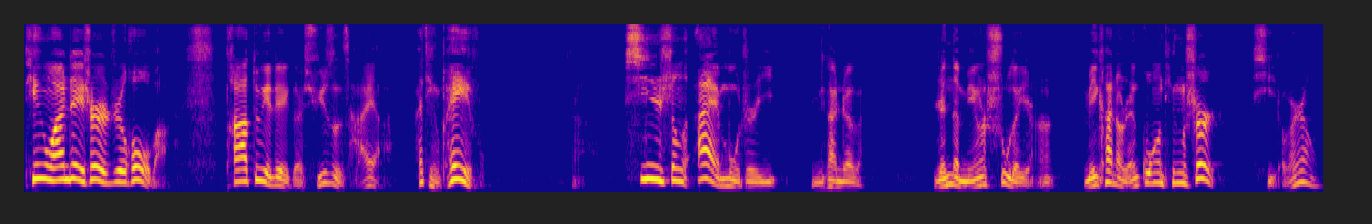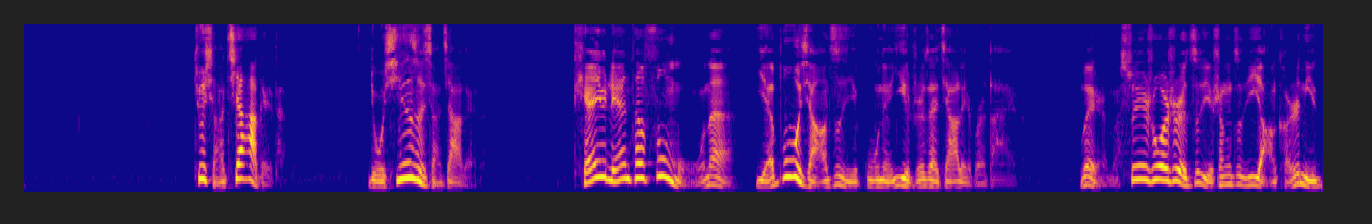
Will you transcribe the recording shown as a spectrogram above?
听完这事儿之后吧，他对这个徐子才呀还挺佩服。啊心生爱慕之意，你看这个人的名，树的影，没看到人，光听事儿，喜欢上了，就想嫁给他，有心思想嫁给他。田玉莲他父母呢，也不想自己姑娘一直在家里边待着，为什么？虽说是自己生自己养，可是你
